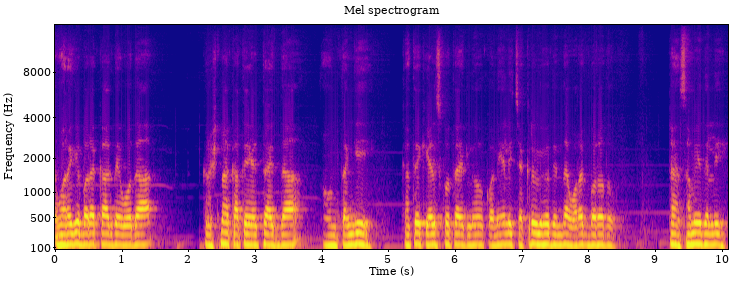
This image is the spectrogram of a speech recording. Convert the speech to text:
ಹೊರಗೆ ಬರೋಕ್ಕಾಗದೆ ಹೋದ, ಕೃಷ್ಣ ಕತೆ ಹೇಳ್ತಾ ಇದ್ದ, ಅವನ ತಂಗಿ ಕತೆ ಕೇಳಿಸ್ಕೊತಾ ಇದ್ಲು. ಕೊನೆಯಲ್ಲಿ ಚಕ್ರವ್ಯೂಹದಿಂದ ಹೊರಗೆ ಬರೋದು. ಸಮಯದಲ್ಲಿ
